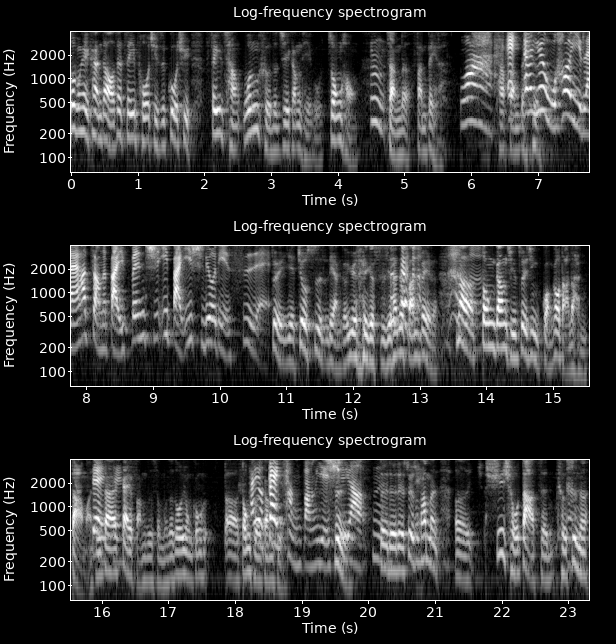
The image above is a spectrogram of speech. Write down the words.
所以我们可以看到，在这一波，其实过去非常温和的这些钢铁股，中红，嗯，涨了翻倍了。哇，哎，二月五号以来，它涨了百分之一百一十六点四，哎，对，也就是两个月的一个时间，它就 翻倍了。那东钢其实最近广告打的很大嘛，就是大家盖房子什么的都用工呃东河钢铁，盖厂房也需要，对对对，所以说他们呃需求大增，可是呢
